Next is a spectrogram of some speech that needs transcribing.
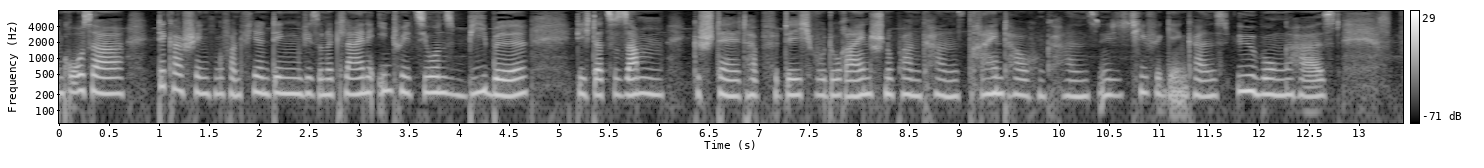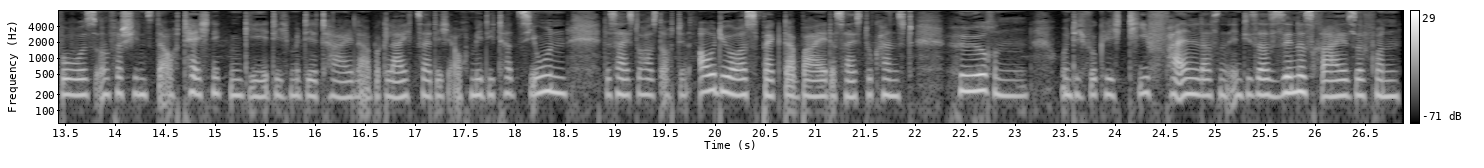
ein großer, dicker Schinken von vielen Dingen, wie so eine kleine Intuitionsbibel, die ich da zusammengestellt habe für dich, wo du reinschnuppern kannst, reintauchen kannst, in die Tiefe gehen kannst, Übungen hast, wo es um verschiedenste auch Techniken geht, die ich mit dir teile, aber gleichzeitig auch Meditationen. Das heißt, du hast auch den Audioaspekt dabei. Das heißt, du kannst hören und dich wirklich tief fallen lassen in dieser Sinnesreise von,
